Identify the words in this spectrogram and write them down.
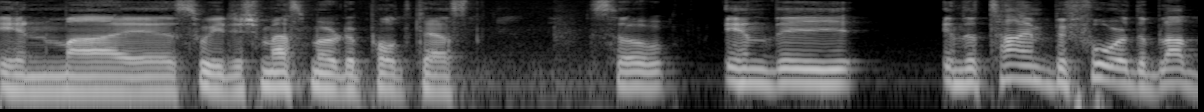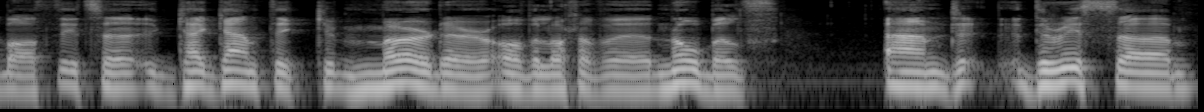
in my uh, Swedish mass murder podcast. So in the in the time before the bloodbath, it's a gigantic murder of a lot of uh, nobles, and there is um,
